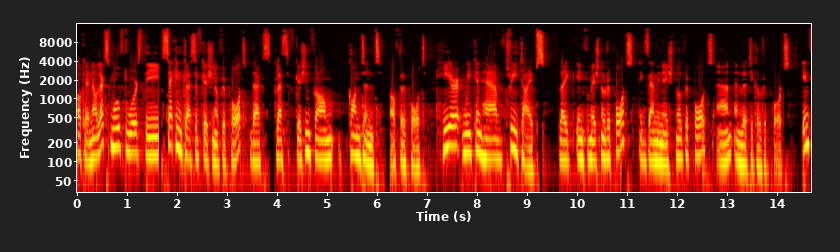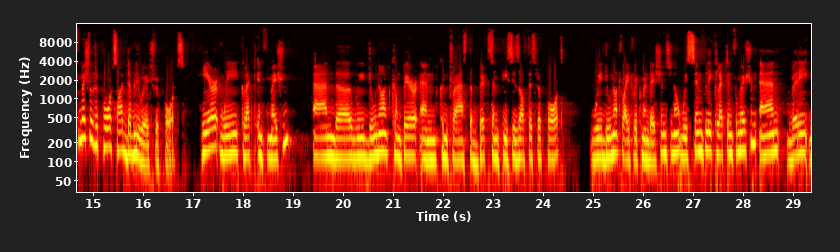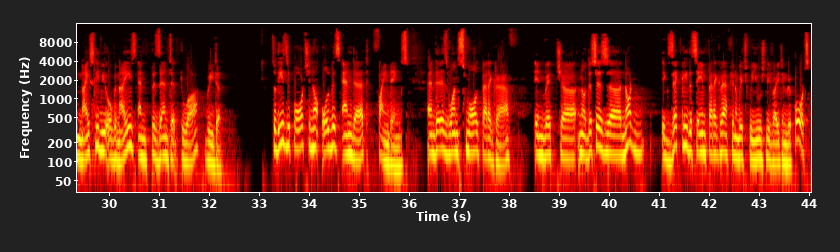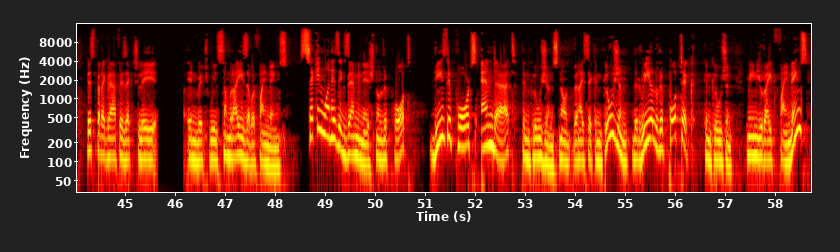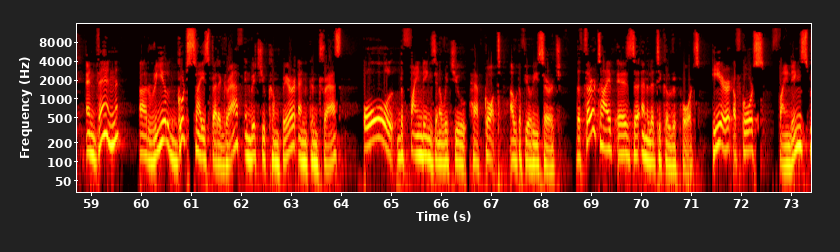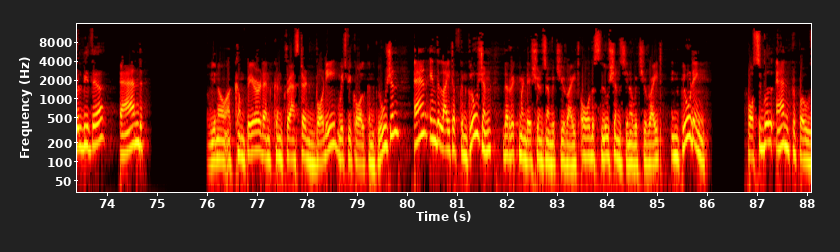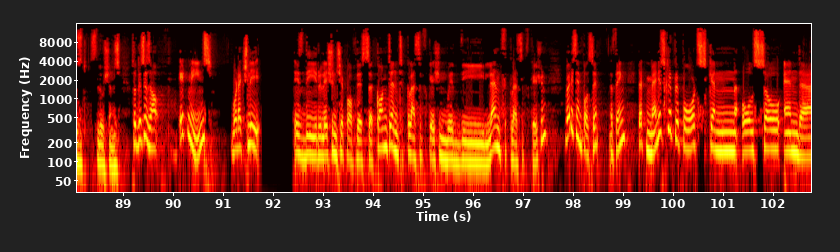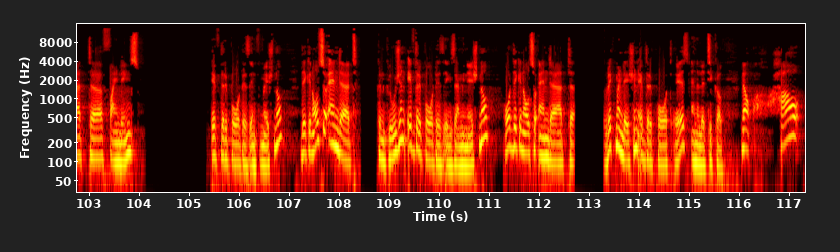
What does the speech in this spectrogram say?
Okay, now let's move towards the second classification of report. That's classification from content of the report. Here we can have three types, like informational reports, examinational reports, and analytical reports. Informational reports are WH reports. Here we collect information and uh, we do not compare and contrast the bits and pieces of this report we do not write recommendations, you know, we simply collect information and very nicely we organize and present it to our reader. So these reports, you know, always end at findings. And there is one small paragraph in which, uh, no, this is uh, not exactly the same paragraph, you know, which we usually write in reports. This paragraph is actually in which we'll summarize our findings. Second one is examinational report these reports end at conclusions. Now, when I say conclusion, the real reportic conclusion, means you write findings, and then a real good-sized paragraph in which you compare and contrast all the findings, you know, which you have got out of your research. The third type is uh, analytical reports. Here, of course, findings will be there, and you know, a compared and contrasted body, which we call conclusion, and in the light of conclusion, the recommendations in which you write, or the solutions, you know, which you write, including possible and proposed solutions. So this is how it means, what actually is the relationship of this uh, content classification with the length classification. Very simple thing, that manuscript reports can also end at uh, findings, if the report is informational. They can also end at conclusion if the report is examinational or they can also end at uh, recommendation if the report is analytical. Now, how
